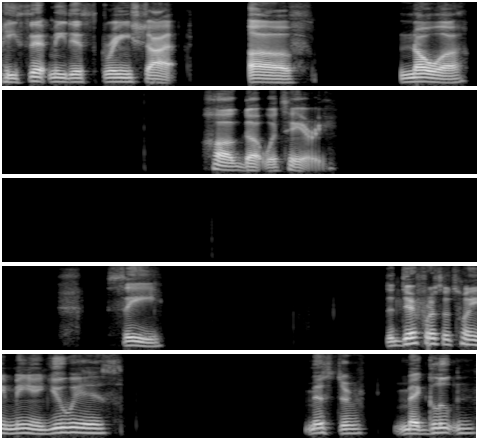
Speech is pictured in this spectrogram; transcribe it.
He sent me this screenshot of Noah hugged up with Terry. See, the difference between me and you is Mr. McGluten.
